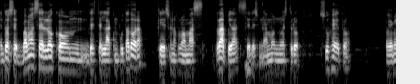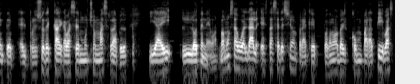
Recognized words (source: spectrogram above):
Entonces, vamos a hacerlo con, desde la computadora, que es una forma más rápida. Seleccionamos nuestro sujeto. Obviamente, el proceso de carga va a ser mucho más rápido y ahí lo tenemos. Vamos a guardar esta selección para que podamos ver comparativas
